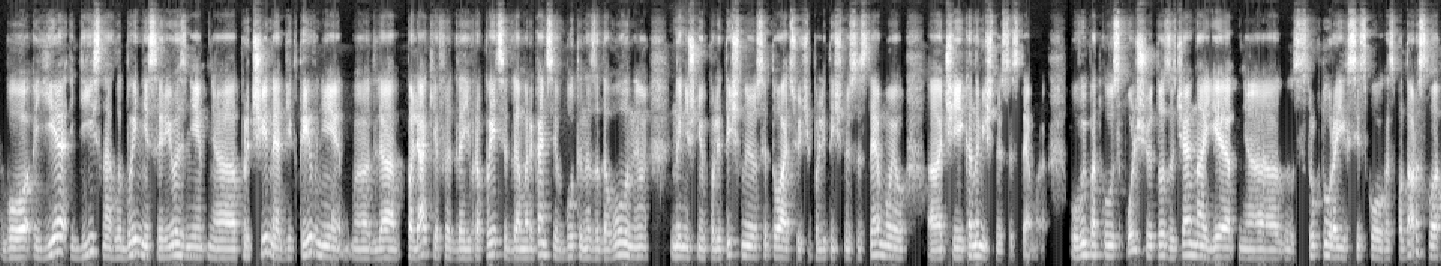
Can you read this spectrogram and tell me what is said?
бо є дійсно глибинні серйозні е, причини, об'єктивні е, для поляків, для європейців, для американців бути незадоволеними нинішньою політичною ситуацією, чи політичною системою, е, чи економічною системою. У випадку з Польщею, то звичайно є структура їх сільського господарства,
